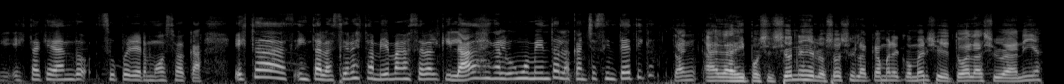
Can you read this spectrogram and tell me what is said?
Está quedando súper hermoso acá. ¿Estas instalaciones también van a ser alquiladas en algún momento, la cancha sintética? Están a las disposiciones de los socios de la Cámara de Comercio y de toda la ciudadanía.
